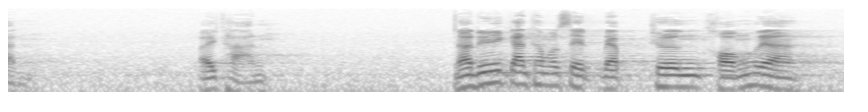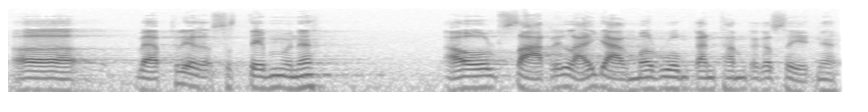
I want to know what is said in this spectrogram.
จรรย์อธิษฐาน นะทีนี้การทำเกษตรแบบเชิงของเรียแบบเขาเรียกสเต็มนะเอาศาสตร์หลาย ๆ อย่างมารวมกันทำการเกษตรเนี่ย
